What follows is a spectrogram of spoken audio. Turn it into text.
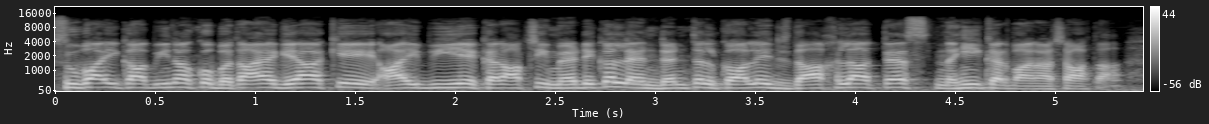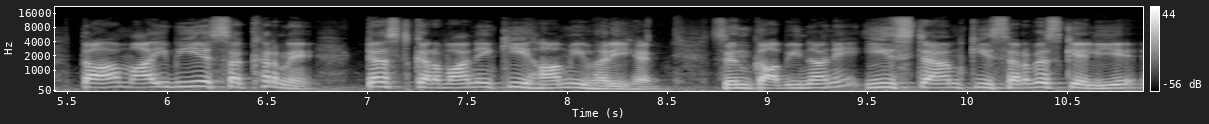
सूबाई काबीना को बताया गया कि I B A Karachi medical and dental college दाखिला टेस्ट नहीं करवाना चाहता। ताहम आई बी ए सखर ने टेस्ट करवाने की हामी भरी है। सिंध काबीना ने ई स्टैम्प की सर्विस के लिए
